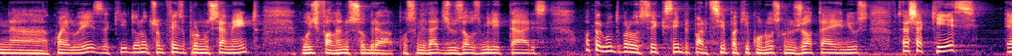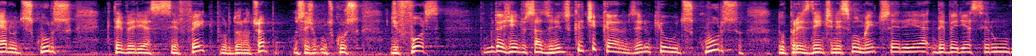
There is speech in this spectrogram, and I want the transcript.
na, com a Heloísa que Donald Trump fez o pronunciamento, hoje falando sobre a possibilidade de usar os militares. Uma pergunta para você que sempre participa aqui conosco no JR News. Você acha que esse era o discurso que deveria ser feito por Donald Trump? Ou seja, um discurso de força? Tem muita gente dos Estados Unidos criticando, dizendo que o discurso do presidente nesse momento seria, deveria ser um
